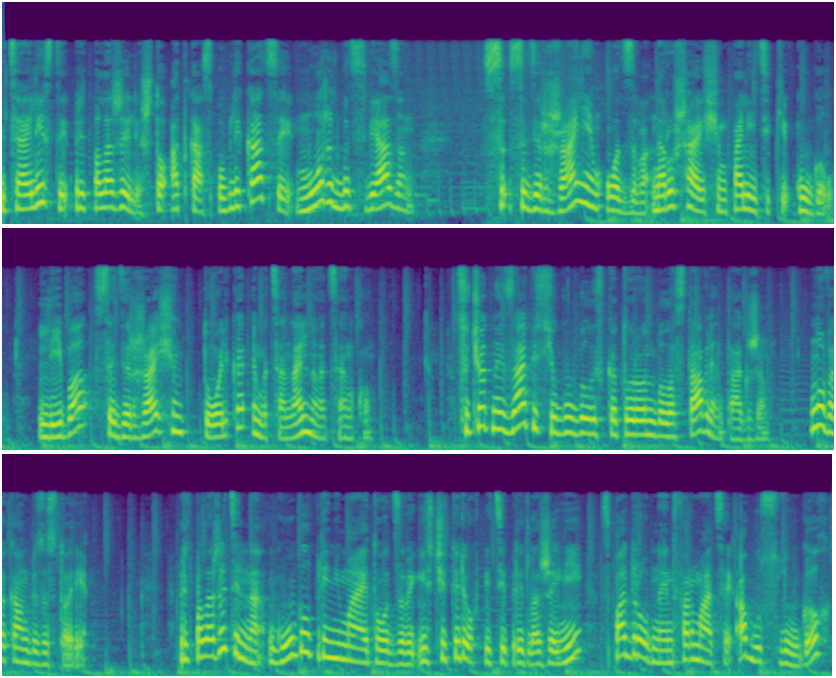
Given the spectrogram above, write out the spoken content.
Специалисты предположили, что отказ публикации может быть связан с содержанием отзыва, нарушающим политики Google, либо содержащим только эмоциональную оценку. С учетной записью Google, из которой он был оставлен также. Новый аккаунт без истории. Предположительно, Google принимает отзывы из 4-5 предложений с подробной информацией об услугах,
